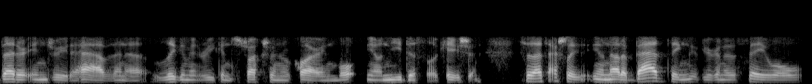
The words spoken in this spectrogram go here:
better injury to have than a ligament reconstruction requiring you know knee dislocation. So that's actually you know not a bad thing if you're going to say well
